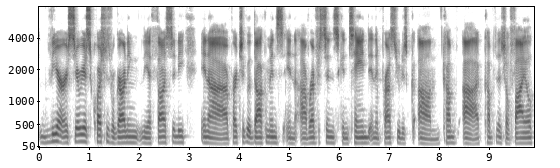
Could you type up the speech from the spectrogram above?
there are serious questions regarding the authority in uh, particular documents in uh, references contained in the prosecutor's um, com- uh, confidential file.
